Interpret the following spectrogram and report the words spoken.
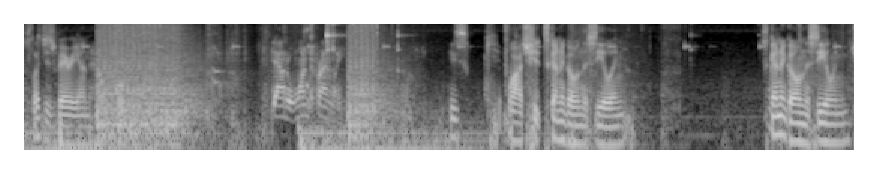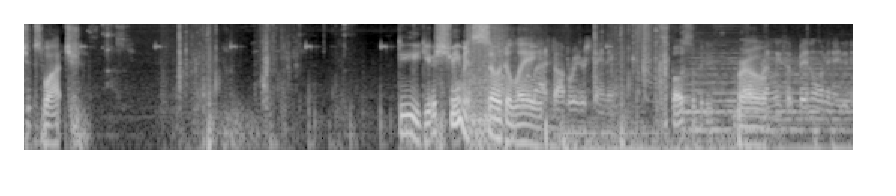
Sledge is very unhelpful. Down to one friendly. He's watch. It's gonna go in the ceiling. It's gonna go in the ceiling. Just watch. Dude, your stream is so delayed, Last operator standing. It's supposed to be. All bro. friendlies have been eliminated.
